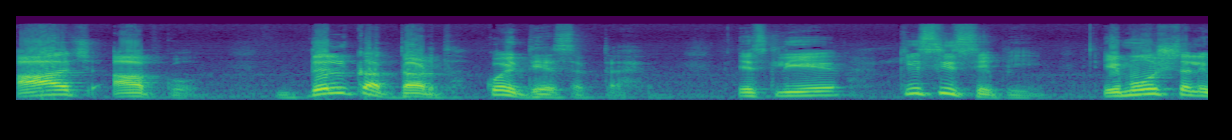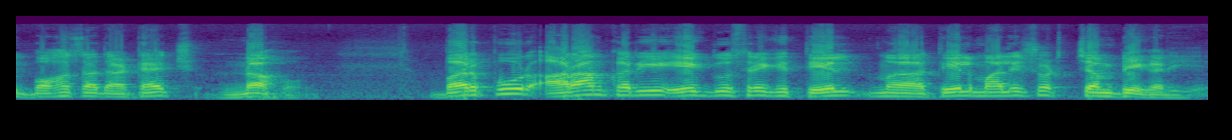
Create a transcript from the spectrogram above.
आज आपको दिल का दर्द कोई दे सकता है। इसलिए किसी से भी इमोशनली बहुत ज़्यादा अटैच न हो। भरपूर आराम करिए, एक दूसरे की तेल तेल मालिश और चंपे करिए।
